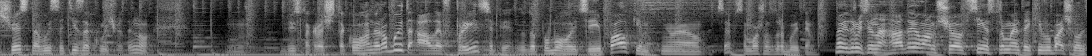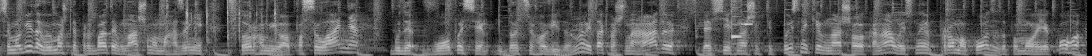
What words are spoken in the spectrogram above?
щось на висоті закручувати. Ну, Звісно, краще такого не робити, але в принципі, за допомогою цієї палки е, це все можна зробити. Ну і друзі, нагадую вам, що всі інструменти, які ви бачили в цьому відео, ви можете придбати в нашому магазині Storgom.ua. Посилання буде в описі до цього відео. Ну і також нагадую для всіх наших підписників нашого каналу існує промокод, за допомогою якого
